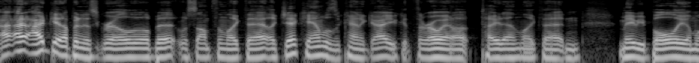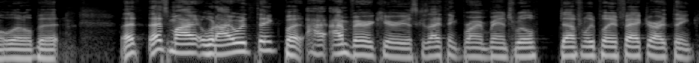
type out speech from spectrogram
I, would get up in his grill a little bit with something like that. Like Jack Campbell's the kind of guy you could throw at a tight end like that and maybe bully him a little bit. That that's my what I would think, but I, I'm very curious because I think Brian Branch will definitely play a factor. I think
